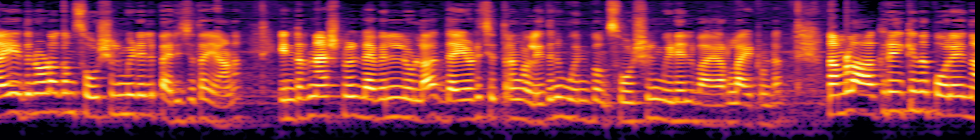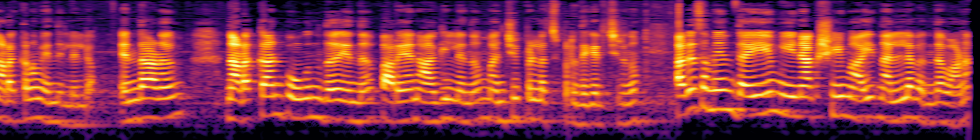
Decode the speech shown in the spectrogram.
ദയ ഇതിനോടകം സോഷ്യൽ മീഡിയയിൽ പരിചിതയാണ്. ഇന്റർനാഷണൽ ലെവലിലുള്ള ദയയുടെ ചിത്രങ്ങൾ ഇതിനു മുൻപും സോഷ്യൽ മീഡിയയിൽ വൈറലായിട്ടുണ്ട്. നമ്മൾ ആഗ്രഹിക്കുന്ന പോലെ നടക്കണമെന്നില്ലല്ലോ എന്താണ് നടക്കാൻ പോകുന്നത് എന്ന് പറയാനാകില്ലെന്നും മഞ്ജു പിള്ള പ്രതികരിച്ചിരുന്നു. അതേസമയം ദയയും മീനാക്ഷിയുമായി നല്ല ബന്ധമാണ്.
